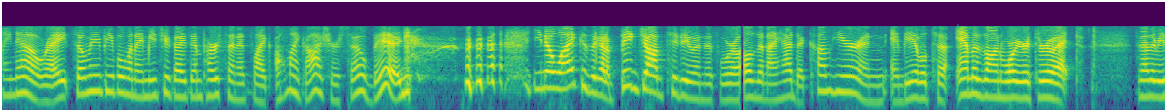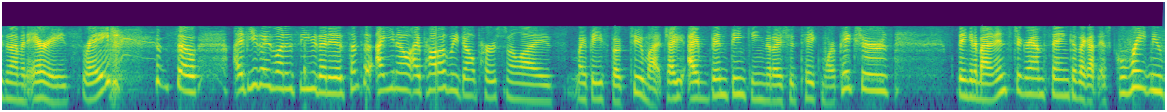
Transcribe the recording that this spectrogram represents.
I know, right? So many people when I meet you guys in person, it's like, oh my gosh, you're so big. you know why? Because I got a big job to do in this world, and I had to come here and and be able to Amazon warrior through it. It's another reason I'm an Aries, right? so if you guys want to see who that is, sometimes I, you know, I probably don't personalize my Facebook too much. I I've been thinking that I should take more pictures, thinking about an Instagram thing because I got this great new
